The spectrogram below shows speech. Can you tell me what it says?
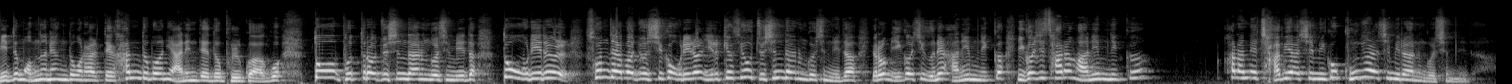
믿음 없는 행동을 할 때 한두 번이 아닌데도 불구하고 또 붙들어 주신다는 것입니다. 또 우리를 손잡아 주시고 우리를 이렇게 세워 주신다는 것입니다. 여러분 이것이 은혜 아닙니까? 이것이 사랑 아닙니까? 하나님의 자비하심이고 국률하심이라는 것입니다.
